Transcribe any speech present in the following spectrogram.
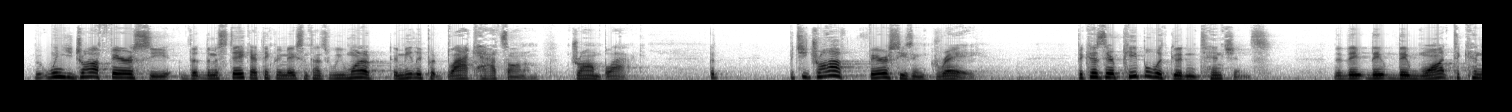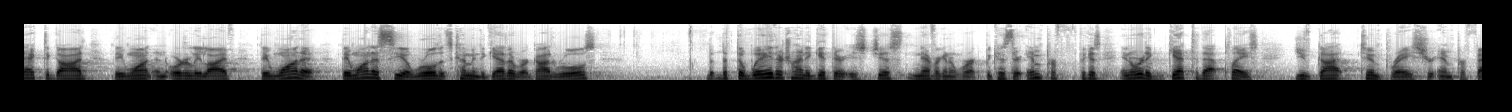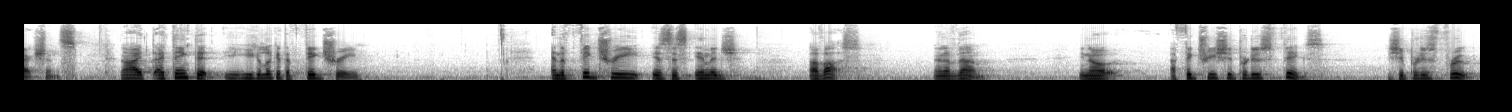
But when you draw a Pharisee, the, the mistake I think we make sometimes, we want to immediately put black hats on them, draw them black. But but you draw Pharisees in gray because they're people with good intentions. They, they, they want to connect to God, they want an orderly life, they want to, they want to see a world that's coming together where God rules. But, but the way they're trying to get there is just never going to work because, they're imperf- because in order to get to that place, you've got to embrace your imperfections. Now, I, I think that you can look at the fig tree, and the fig tree is this image of us and of them. You know, a fig tree should produce figs, it should produce fruit.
